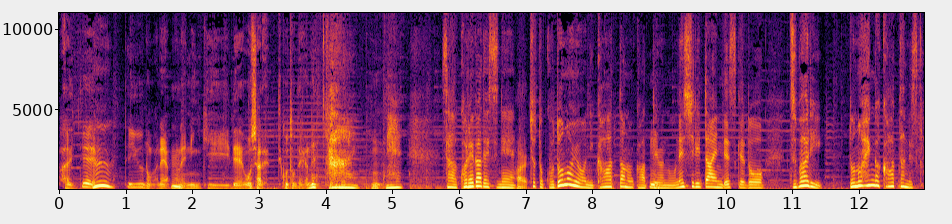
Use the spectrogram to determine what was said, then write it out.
入って、っうん。ていうのがねやっぱね、うん。人気でおしゃれってことだよね。はい。うん。ね。さあこれがですね、はい。ちょっとこうどのように変わったのかっていうのをね、知りたいんですけどズバリどの辺が変わったんですか？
